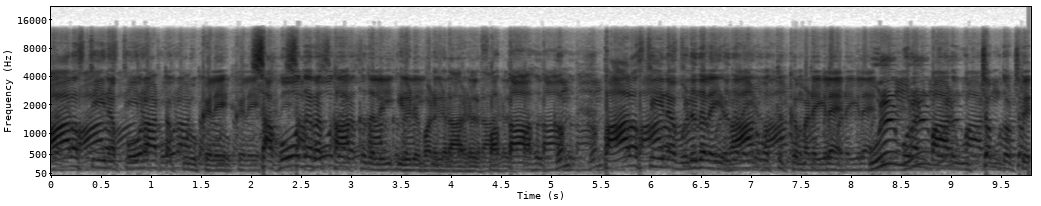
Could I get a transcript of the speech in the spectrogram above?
பாலஸ்தீன போராட்ட குழுக்களே சகோதர தாக்குதலில் ஈடுபடுகிறார்கள். பாலஸ்தீன விடுதலை ராணுவத்துக்கும் இடையில உள் முரண்பாடு உச்சம் தொட்டு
